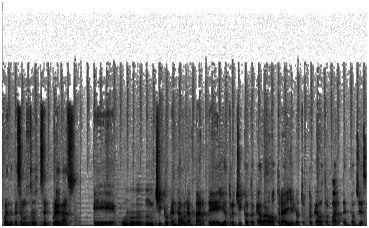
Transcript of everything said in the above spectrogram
cuando empezamos a hacer pruebas, eh, un chico cantaba una parte y otro chico tocaba otra y el otro tocaba otra parte, entonces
